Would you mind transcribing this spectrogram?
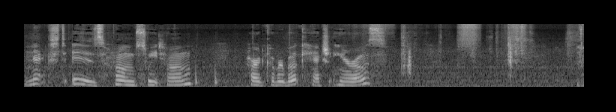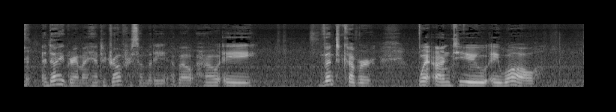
Next is Home Sweet Home hardcover book, Hachette Heroes. a diagram I had to draw for somebody about how a vent cover went onto a wall.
